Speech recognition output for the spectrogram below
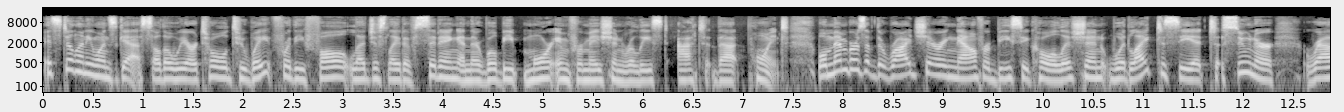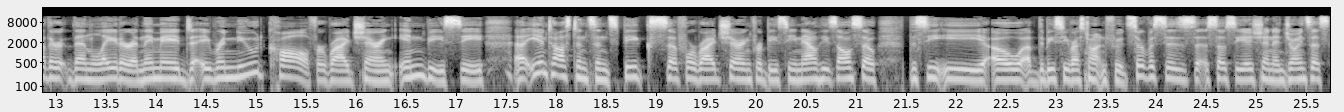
It's still anyone's guess, although we are told to wait for the fall legislative sitting and there will be more information released at that point. Well, members of the Ride Sharing Now for BC Coalition would like to see it sooner rather than later, and they made a renewed call for ride sharing in BC. Uh, Ian Tostenson speaks uh, for Ride Sharing for BC Now. He's also the CEO of the BC Restaurant and Food Services Association and joins us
